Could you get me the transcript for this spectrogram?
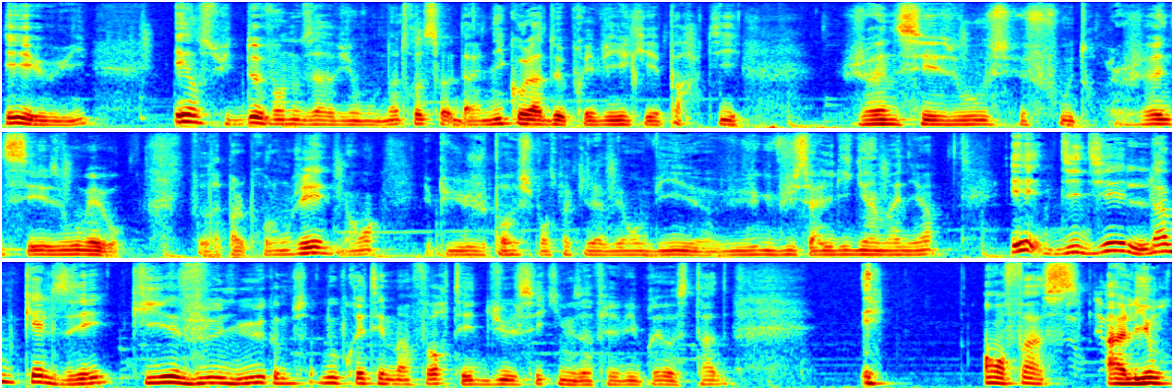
Et oui. Et ensuite, devant, nous avions notre soldat Nicolas Depréville qui est parti je ne sais où se foutre, je ne sais où, mais bon, il faudrait pas le prolonger, non. Et puis je pense, pense pas qu'il avait envie, euh, vu, sa Ligue 1 mania. Et Didier Lamkelze, qui est venu comme ça nous prêter main forte, et Dieu sait qui nous a fait vibrer au stade. Et en face, à Lyon,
